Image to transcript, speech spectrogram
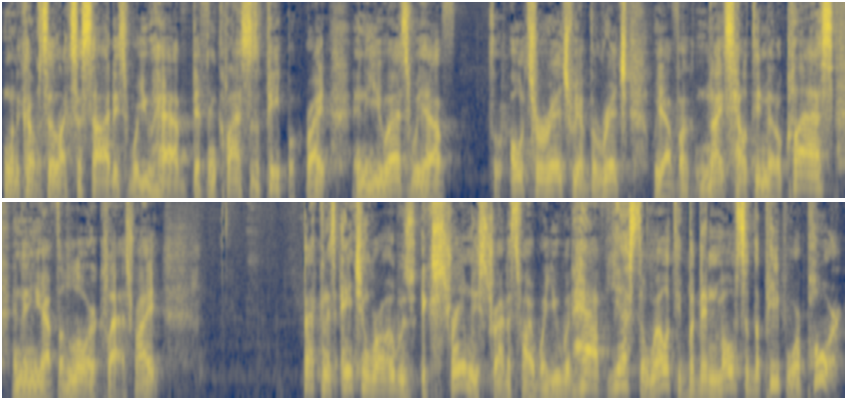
when it comes to like societies where you have different classes of people, right? In the U.S., we have the ultra rich, we have the rich, we have a nice healthy middle class, and then you have the lower class, right? Back in this ancient world, it was extremely stratified where you would have, yes, the wealthy, but then most of the people were poor.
